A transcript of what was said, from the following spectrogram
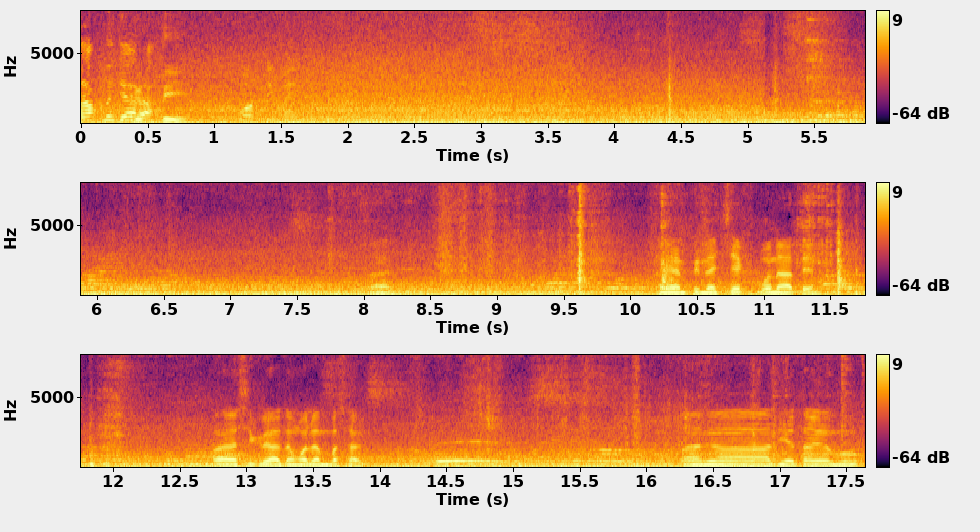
Anak ni Jera? 50. 45 Ayan. Ayan, pina-check po natin. Para siguradong walang basag. Ano, di na tayo bu-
